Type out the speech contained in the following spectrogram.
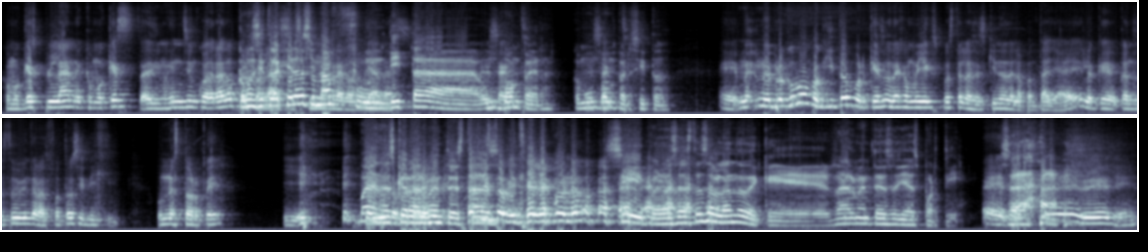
como que es plan, como que es, imagínense un cuadrado. Como si trajeras una fundita, un bumper, como un bumpercito. Eh, me, preocupa un poquito porque eso deja muy expuestas las esquinas de la pantalla, ¿eh? Lo que cuando estuve viendo las fotos y dije, uno es torpe y... Bueno, es que realmente estás... ¿Has visto mi teléfono? sí, pero o sea, estás hablando de que realmente eso ya es por ti. O sea, sí, sí,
